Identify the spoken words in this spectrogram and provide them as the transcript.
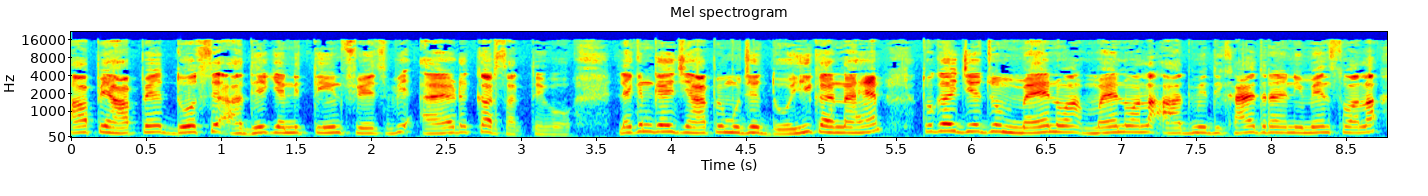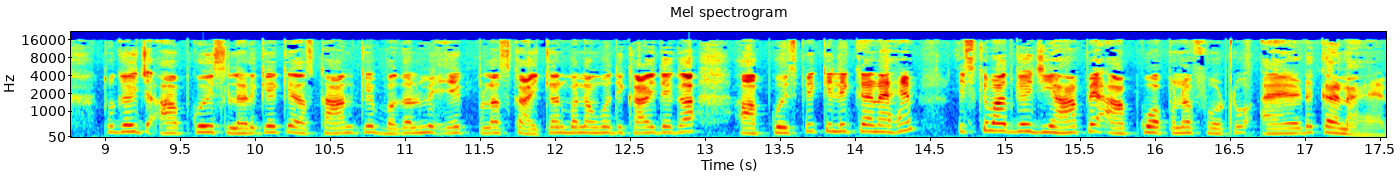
आप यहाँ पे दो से अधिक यानी तीन फेस भी ऐड कर सकते हो लेकिन गई यहाँ पे मुझे दो ही करना है तो गई ये जो मैन वा, मैन वाला आदमी दिखाई दे रहा है वाला तो गई आपको इस लड़के के स्थान के बगल में एक प्लस का आइकन बना हुआ दिखाई देगा। आपको इस पे क्लिक करना है। इसके बाद गई यहाँ पे आपको अपना फ़ोटो ऐड करना है।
